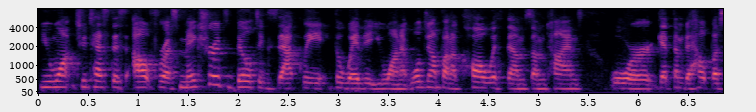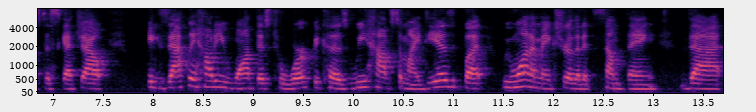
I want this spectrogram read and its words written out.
you want to test this out for us, make sure it's built exactly the way that you want it. We'll jump on a call with them sometimes or get them to help us to sketch out exactly how do you want this to work because we have some ideas, but we want to make sure that it's something that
